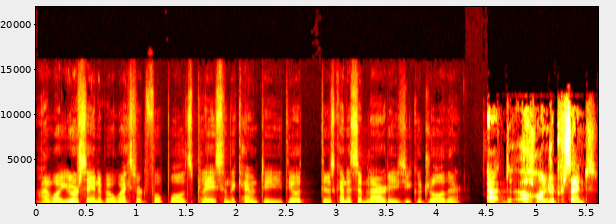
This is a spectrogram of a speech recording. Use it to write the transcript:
And what you're saying about Wexford football's place in the county, there's kind of similarities you could draw there. A hundred percent.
